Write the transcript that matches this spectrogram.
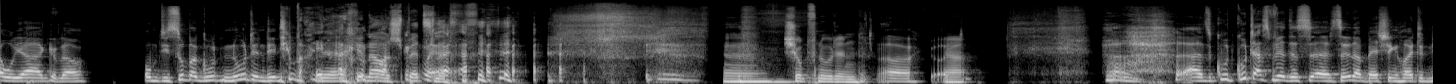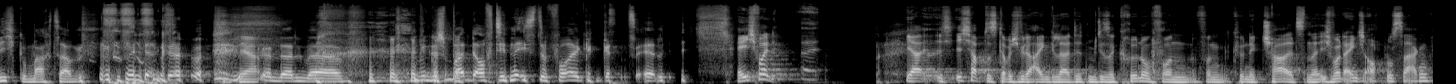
Oh ja, genau. Um die super guten Nudeln, die die Bayern ja, genau, machen. Spätzle. ähm, Schupfnudeln. Oh Gott. Ja. Also gut, gut, dass wir das äh, Söder-Bashing heute nicht gemacht haben. Ja. Und dann äh, bin gespannt auf die nächste Folge, ganz ehrlich. Ey, ich wollte. Äh, ja, ich, ich habe das, glaube ich, wieder eingeleitet mit dieser Krönung von, von König Charles. Ne? Ich wollte eigentlich auch bloß sagen,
